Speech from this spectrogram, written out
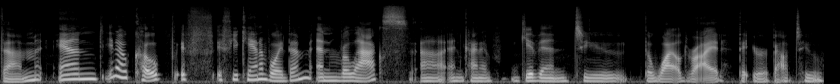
them and, you know, cope if, if you can't avoid them and relax uh, and kind of give in to the wild ride that you're about to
